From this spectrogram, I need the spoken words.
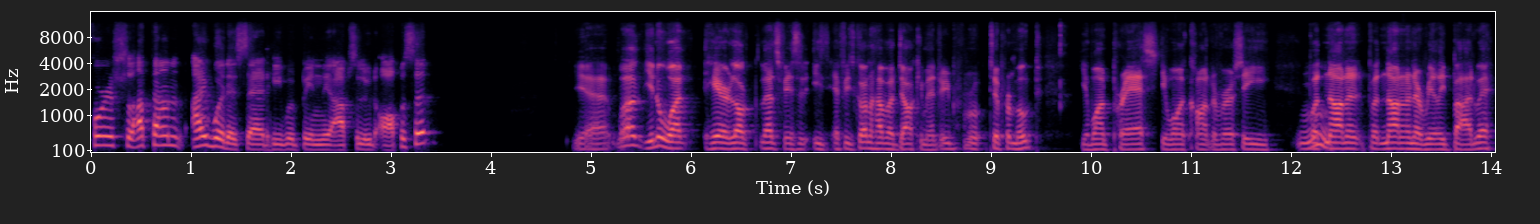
for Zlatan. I would have said he would be in the absolute opposite. Yeah, well, you know what? Here, look, let's face it. If he's going to have a documentary to promote, you want press, you want controversy, mm. but not in, but not in a really bad way.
